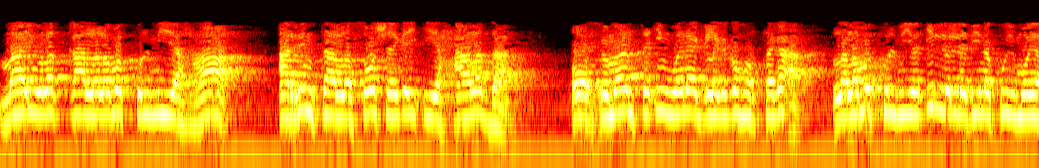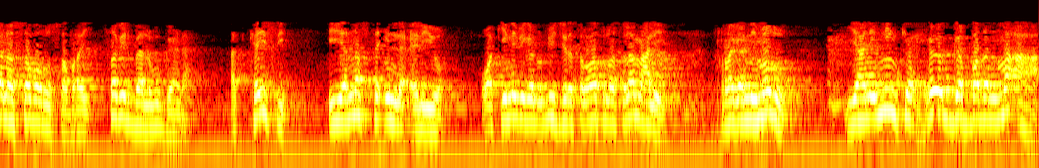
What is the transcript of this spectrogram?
Maa yulaqaa lalama kulmiyo haa arrintaa la soo sheegay iyo xaaladda oo xumaanta in wanaag lagaga hortaga ah lalama kulmiyo ila aladiina kuwii mooyaane sabaruu sabray. Sabir baa lagu gaadhaa. Adkaysi iyo nafta in la celiyo. Waa kii nabigan u dhihi jiray salawatullahi wasalaamu calayh raganimadu yaani ninka xoogga badan ma aha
